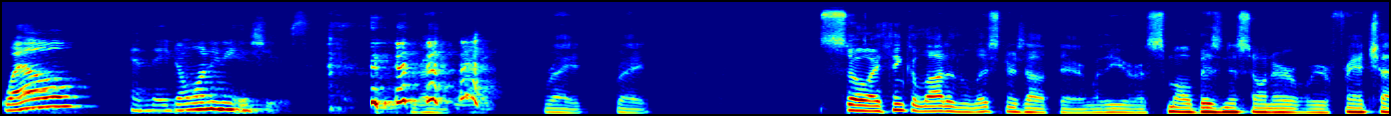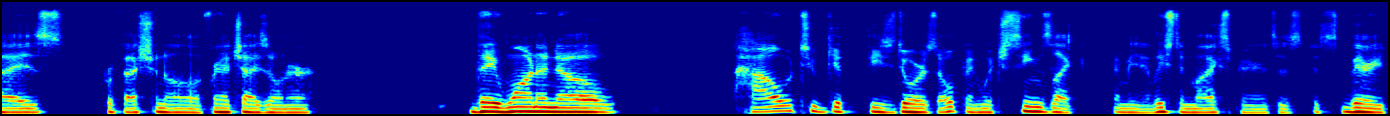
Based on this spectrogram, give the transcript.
well and they don't want any issues. right right right so i think a lot of the listeners out there whether you're a small business owner or you're a franchise professional a franchise owner they want to know how to get these doors open which seems like i mean at least in my experience is it's very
